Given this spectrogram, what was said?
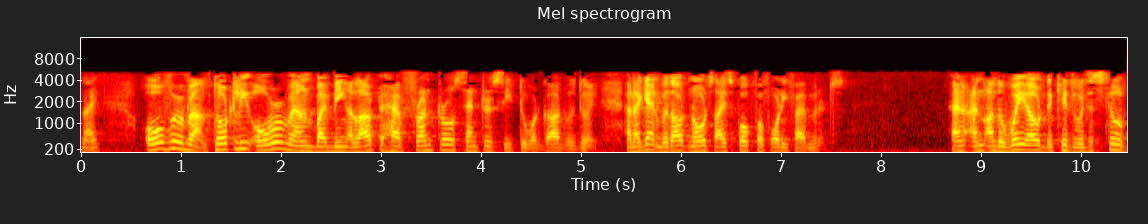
right? Overwhelmed, totally overwhelmed by being allowed to have front row center seat to what God was doing. And again, without notes, I spoke for 45 minutes. And, and on the way out, the kids were just still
